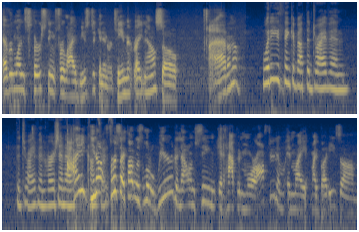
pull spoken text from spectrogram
Everyone's thirsting for live music and entertainment right now, so I don't know. What do you think about the drive-in, the drive-in version of I, you know, at first I thought it was a little weird, and now I'm seeing it happen more often. And, and my my buddies, um,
